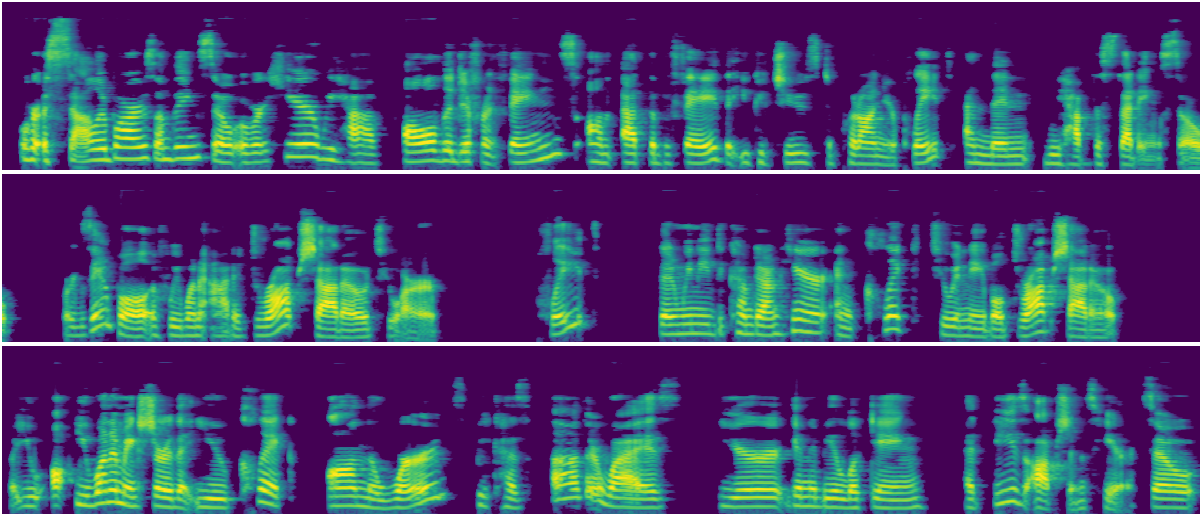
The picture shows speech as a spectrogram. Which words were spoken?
or a salad bar or something. So over here we have all the different things on at the buffet that you could choose to put on your plate and then we have the settings. So for example, if we want to add a drop shadow to our plate, then we need to come down here and click to enable drop shadow. But you you want to make sure that you click on the words because otherwise you're going to be looking at these options here. So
